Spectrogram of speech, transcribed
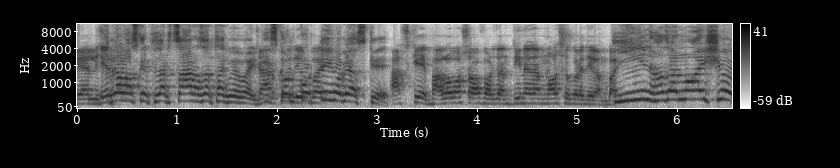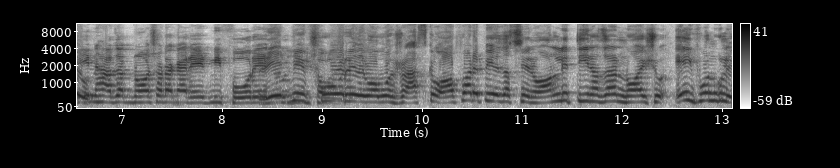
4200 এটাও আজকে ফ্ল্যাট চার হাজার থাকবে ভাই ডিসকাউন্ট করতেই হবে আজকে। আজকে ভালোবাসা অফার হাজার নশো করে দিলাম ভাই। তিন হাজার নয়শো? তিন হাজার নশো টাকায় Redmi four A Redmi four A অবশ্য আজকে অফারে পেয়ে যাচ্ছেন অনলি তিন হাজার নয়শো। এই ফোনগুলি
